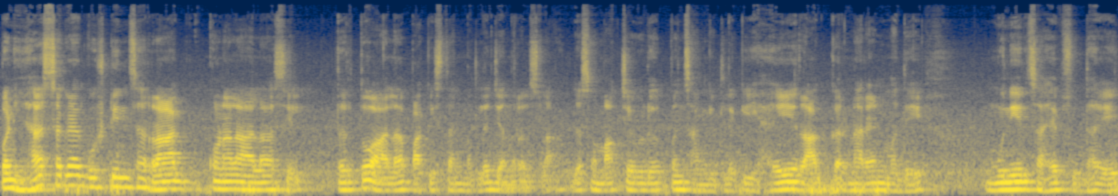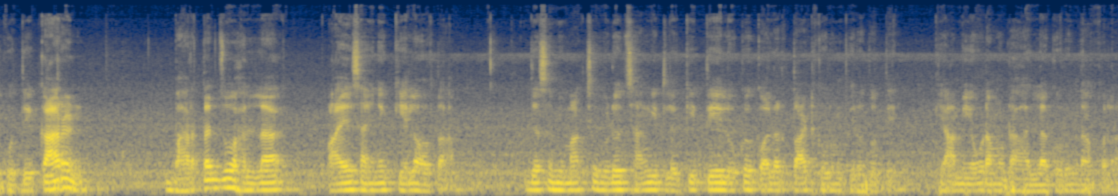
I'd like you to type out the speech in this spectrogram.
पण ह्या सगळ्या गोष्टींचा राग कोणाला आला असेल तर तो आला पाकिस्तानमधल्या जनरल्सला जसं मागच्या व्हिडिओत पण सांगितलं की हे राग करणाऱ्यांमध्ये मुनीर साहेबसुद्धा एक होते. कारण भारतात जो हल्ला आय एस आयने केला होता जसं मी मागच्या व्हिडिओत सांगितलं की ते लोक कॉलर ताट करून फिरत होते की आम्ही एवढा मोठा हल्ला करून दाखवला.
